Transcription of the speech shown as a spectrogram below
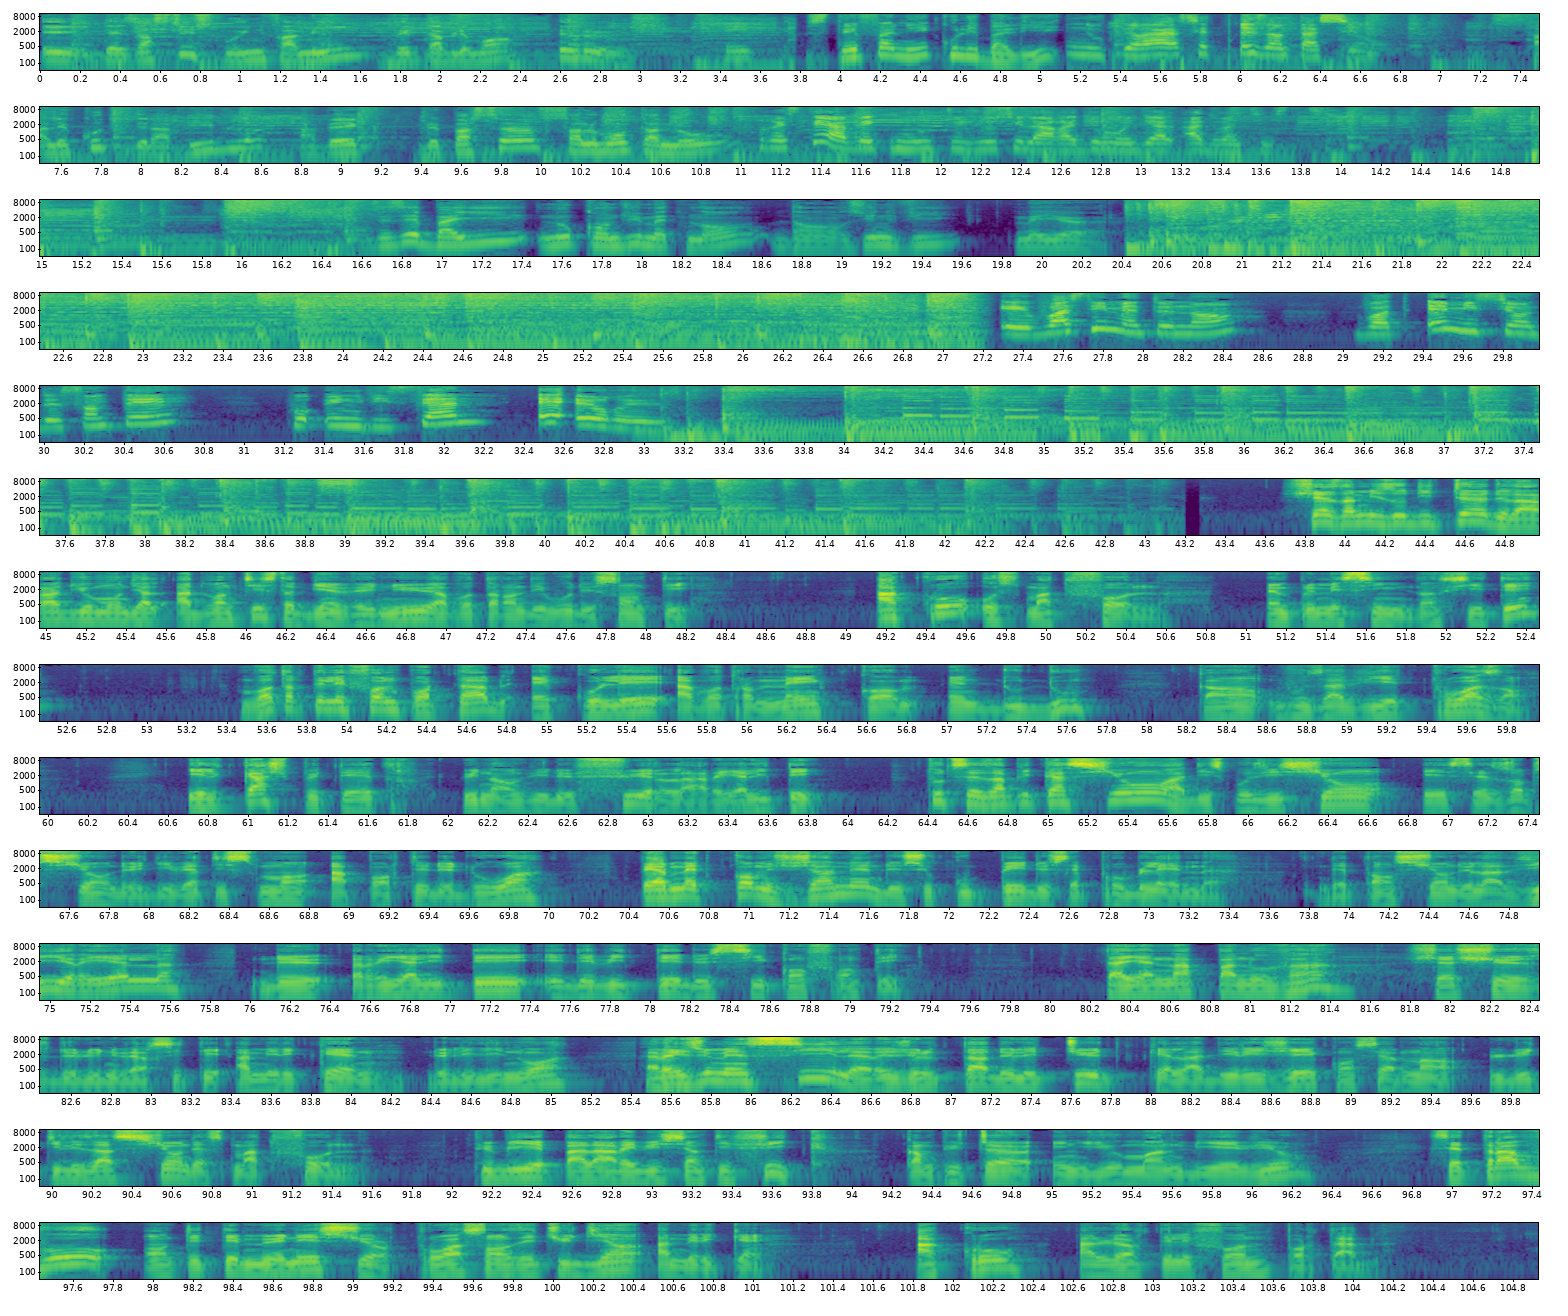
et des astuces pour une famille véritablement heureuse. et Stéphanie Koulibaly, nous fera cette présentation. À l'écoute de la Bible avec le pasteur Salomon Tano, Restez avec nous toujours sur la radio mondiale adventiste. Zézé Bailly nous conduit maintenant dans une vie meilleure. Et voici maintenant votre émission de santé pour une vie saine et heureuse. Chers amis auditeurs de la Radio Mondiale Adventiste, bienvenue à votre rendez-vous de santé. Accro au smartphone, un premier signe d'anxiété Votre téléphone portable est collé à votre main comme un doudou quand vous aviez 3 ans. Il cache peut-être une envie de fuir la réalité. Toutes ces applications à disposition et ces options de divertissement à portée de doigt permettent comme jamais de se couper de ces problèmes, des tensions de la vie réelle, de réalité et d'éviter de s'y confronter. Tayana Panova, chercheuse de l'Université américaine de l'Illinois, résume ainsi les résultats de l'étude qu'elle a dirigée concernant l'utilisation des smartphones. Publiée par la revue scientifique Computer in Human Behavior, ces travaux ont été menés sur 300 étudiants américains, accros à leur téléphone portable.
